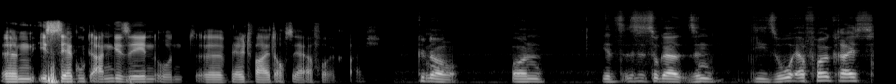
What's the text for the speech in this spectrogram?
ähm, ist sehr gut angesehen und äh, weltweit auch sehr erfolgreich. Genau. Und jetzt ist es sogar, sind die so erfolgreich,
